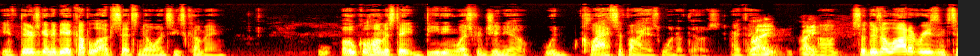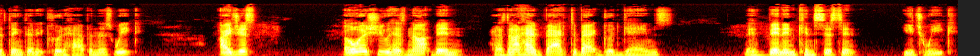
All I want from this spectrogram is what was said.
If there's going to be a couple of upsets no one sees coming, Oklahoma State beating West Virginia would classify as one of those. I think. Right. Right. Um, so there's a lot of reasons to think that it could happen this week. I just OSU has not been has not had back to back good games. They've been inconsistent each week,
